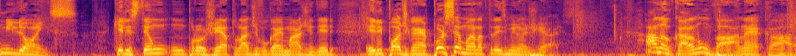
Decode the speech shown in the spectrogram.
milhões. Que eles têm um, um projeto lá, divulgar a imagem dele. Ele pode ganhar por semana 3 milhões de reais. Ah, não, cara, não dá, né, cara?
